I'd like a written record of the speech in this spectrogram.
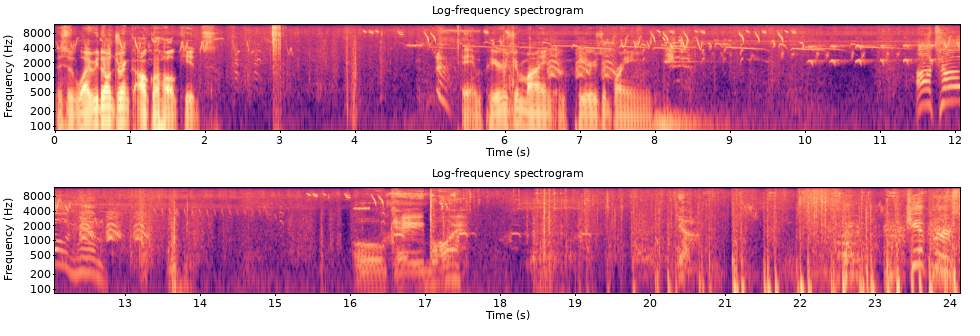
This is why we don't drink alcohol, kids. It impairs your mind, impairs your brain. I told him. Okay, boy. Yeah. Kippers,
